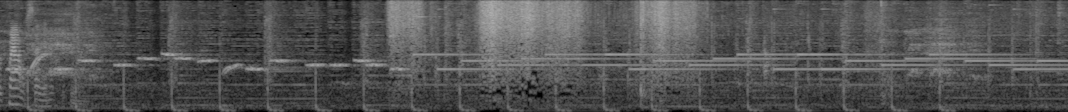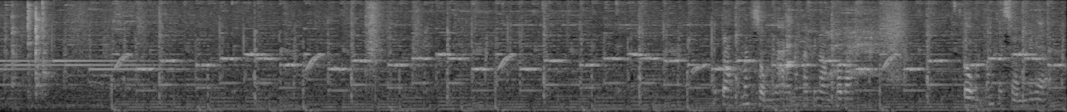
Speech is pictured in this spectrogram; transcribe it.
มีปักแม่ใส่นะคะพี่น้องไม่ต้องมันสมลายนะคะพี่น้องเพราะว่าต้มมันจะสมอยู่แล้ว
